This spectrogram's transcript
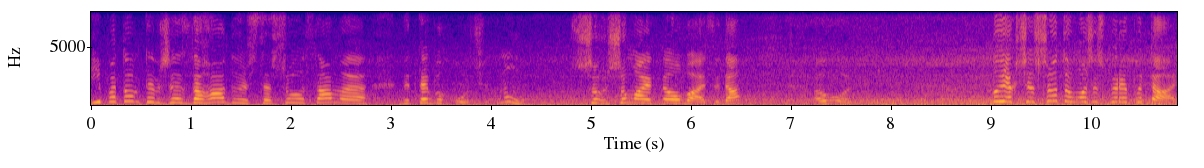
І потім ти вже здогадуєшся, що саме від тебе хочуть. Ну, що, що мають на увазі, да? От. Ну, якщо що, то можеш перепитати.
